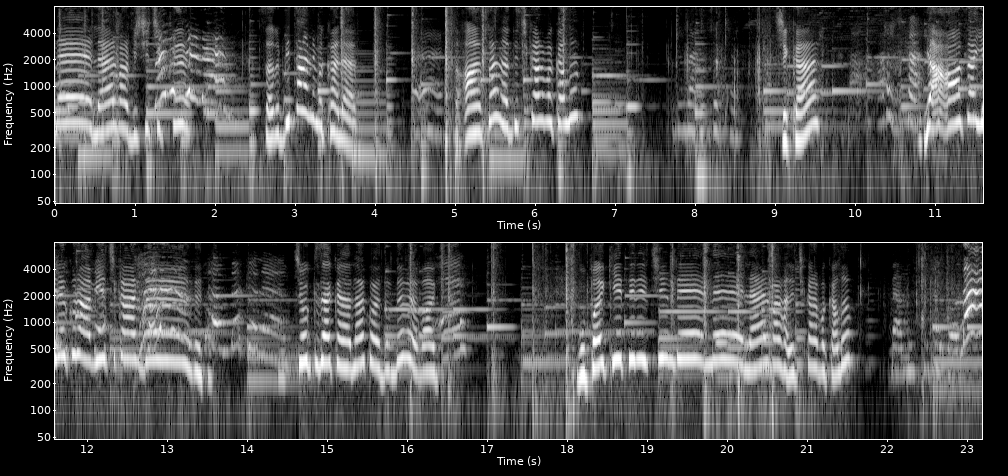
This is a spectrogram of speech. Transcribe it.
neler var? Bir şey çıktı. Sarı bir tane mi kalem? Evet. Al sen hadi çıkar bakalım. Çıkar. Ya al sen yine kurabiye çıkardı. Çok güzel kalemler koydum değil mi? Bak. Bu paketin içinde neler var? Hadi çıkar bakalım. Ben bu gördüm.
